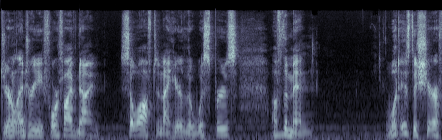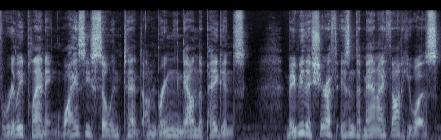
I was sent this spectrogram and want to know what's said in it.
Journal entry 459. So often I hear the whispers of the men. What is the sheriff really planning? Why is he so intent on bringing down the pagans? Maybe the sheriff isn't the man I thought he was.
